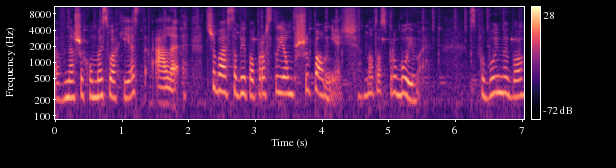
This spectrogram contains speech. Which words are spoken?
w naszych umysłach jest, ale trzeba sobie po prostu ją przypomnieć. No to spróbujmy. Spróbujmy, bo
